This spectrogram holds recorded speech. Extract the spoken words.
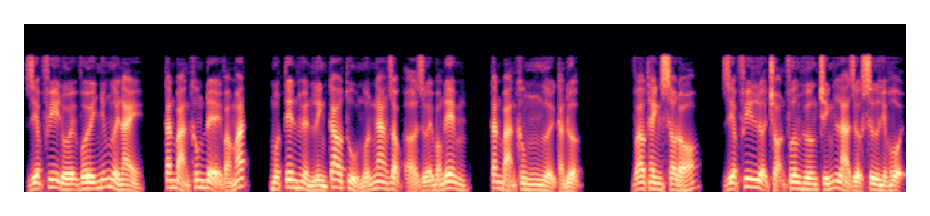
Diệp phi đối với những người này, căn bản không để vào mắt, một tên huyền linh cao thủ muốn ngang dọc ở dưới bóng đêm, căn bản không người cản được. Vào thành sau đó, diệp phi lựa chọn phương hướng chính là dược sư hiệp hội.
